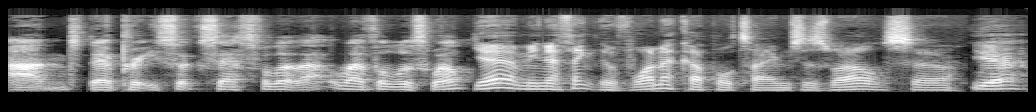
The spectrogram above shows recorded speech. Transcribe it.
and they're pretty successful at that level as well. Yeah, I mean, I think they've won a couple times as well. So Yeah,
